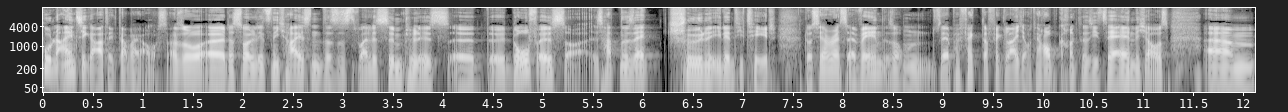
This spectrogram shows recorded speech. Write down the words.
cool und einzigartig dabei aus. Also äh, das soll jetzt nicht heißen, dass es, weil es simpel ist, äh, doof ist. Es hat eine sehr schöne Identität. Du hast ja Res erwähnt, ist auch ein sehr perfekter Vergleich. Auch der Hauptcharakter sieht sehr ähnlich aus. Ähm,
